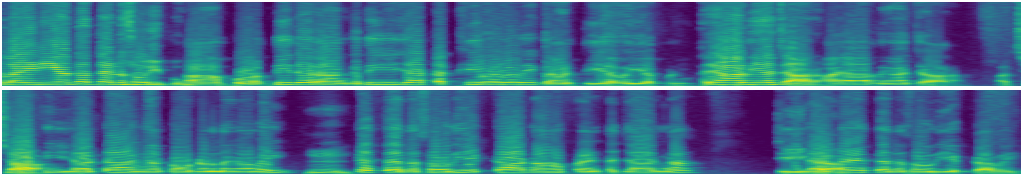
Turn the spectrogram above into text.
ਲੈਣੀ ਆ ਤਾਂ 300 ਦੀ ਪਊ। ਹਾਂ ਬੁਰਦੀ ਤੇ ਰੰਗ ਦੀ ਜਾਂ ਇਕੱਠੀ ਹੋ ਜਾਏ ਉਹਦੀ ਗਾਰੰਟੀ ਆ ਬਈ ਆਪਣੀ। ਹਜ਼ਾਰ ਦੀਆਂ 4 1000 ਦੀਆਂ 4 ਅੱਛਾ। ਆ ਟੀ-ਸ਼ਰਟਾਂ ਆਈਆਂ ਕਾਟਨ ਦੀਆਂ ਬਈ। ਹੂੰ। ਇਹ 300 ਦੀ ਇੱਕ ਆ ਗਾਂ ਪ੍ਰਿੰਟ ਚ ਆ ਗਈਆਂ। ਠੀਕ ਆ। ਟੀ-ਸ਼ਰਟਾਂ ਇਹ 300 ਦੀ ਇੱਕ ਆ ਬਈ।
